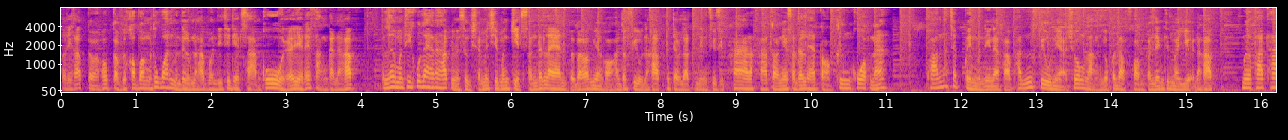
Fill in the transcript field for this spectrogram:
สวัสดีครับกลับมาพบกับวิเคราะห์บอลกันทุกวันเหมือนเดิมนะครับ วันนี้ทีเด็ด 3 คู่เดี๋ยวเราอยากได้ฟังกันนะครับเป็นเริ่มวันที่คู่แรกนะครับ อยู่ในศึกแชมเปี้ยนชิพอังกฤษซันเดอร์แลนด์เปิดบ้านรับเยือนของฮันเตอร์ฟิลด์นะครับแต่เวลา1.45นะครับตอนนี้ซันเดอร์แลนด์ต่อครึ่งควบนะ ความน่าจะเป็นวันนี้นะครับฮันฟิลเนี่ยช่วงหลังยกระดับฟอร์มการเล่นขึ้นมาเยอะนะครับเมื่อพลาดท่า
